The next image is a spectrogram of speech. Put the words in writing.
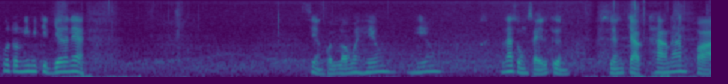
พวกตรงนี้มีติดเยอะนะเนี่ย เสียงคนร้องว่าเฮลเฮล น่าสงสัยเหลือเกิน เสียงจากทางด้านขวา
